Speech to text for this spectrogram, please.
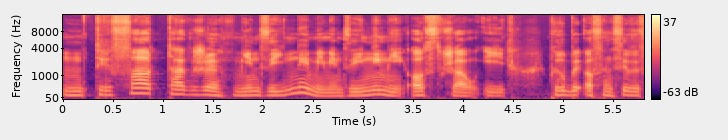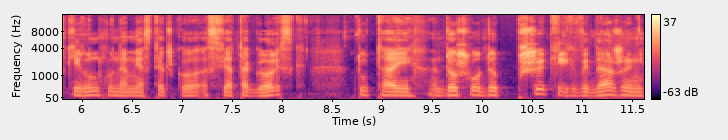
Mm, trwa także między innymi, między innymi ostrzał i próby ofensywy w kierunku na miasteczko Światagorsk. Tutaj doszło do przykrych wydarzeń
